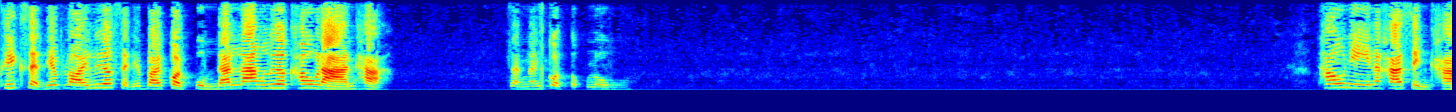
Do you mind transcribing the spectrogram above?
คลิกเสร็จเรียบร้อยเลือกเสร็จเรียบร้อยกดปุ่มด้านล่างเลือกเข้าร้านค่ะ จากนั้นกดตกลง เท่านี้นะคะสินค้า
